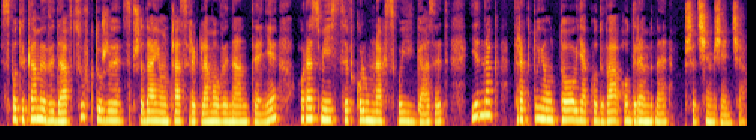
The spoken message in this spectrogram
spotykamy wydawców, którzy sprzedają czas reklamowy na antenie oraz miejsce w kolumnach swoich gazet, jednak traktują to jako dwa odrębne przedsięwzięcia.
